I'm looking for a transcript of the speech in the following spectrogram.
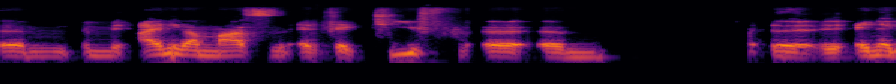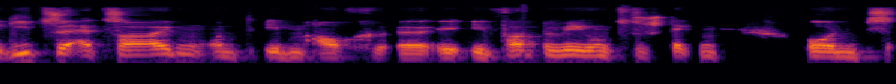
ähm, einigermaßen effektiv äh, ähm, äh, Energie zu erzeugen und eben auch äh, in Fortbewegung zu stecken. Und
